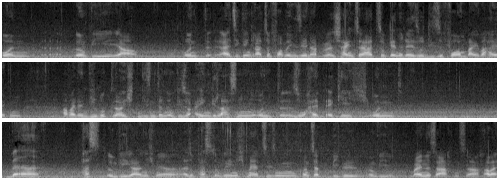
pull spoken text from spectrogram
Und äh, irgendwie, ja. Und als ich den gerade so vor mir gesehen habe, scheint so, er hat so generell so diese Form beibehalten. Aber dann die Rückleuchten, die sind dann irgendwie so eingelassen und äh, so halbeckig und bäh, passt irgendwie gar nicht mehr. Also passt irgendwie nicht mehr zu diesem Konzept Beetle irgendwie, meines Erachtens nach. Aber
